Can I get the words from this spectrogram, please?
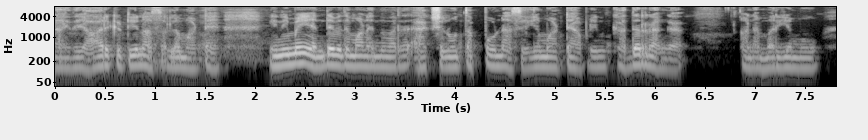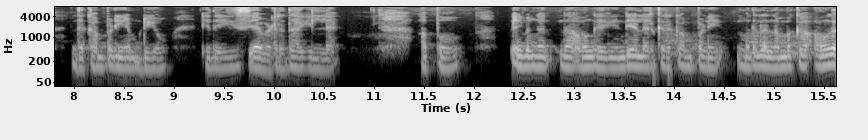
நான் இதை யாருக்கிட்டேயும் நான் சொல்ல மாட்டேன். இனிமேல் எந்த விதமான இந்த மாதிரி ஆக்ஷனும் தப்பும் நான் செய்ய மாட்டேன் அப்படின்னு கதறாங்க ஆனால் மரியமும் இந்த கம்பெனி எம்டியும் இதை ஈஸியாக விடுறதா இல்லை. அப்போது இவங்க அவங்க இந்தியாவில் இருக்கிற கம்பெனி முதல்ல நம்ம க அவங்க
